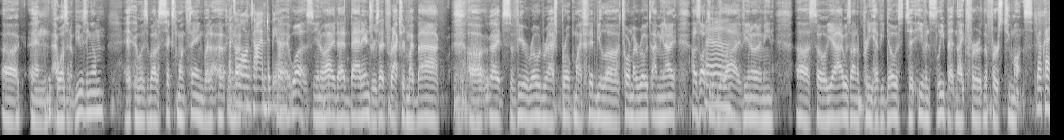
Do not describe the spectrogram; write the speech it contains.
Uh, and I wasn't abusing them. It, it was about a six month thing, but uh, That's know, a long time to be yeah, it was. You know, I had had bad injuries. I'd fractured my back. Uh, I had severe road rash, broke my fibula, tore my road. I mean, I, I was lucky to be alive. You know what I mean? Uh, so yeah, I was on a pretty heavy dose to even sleep at night for the first two months. Okay.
